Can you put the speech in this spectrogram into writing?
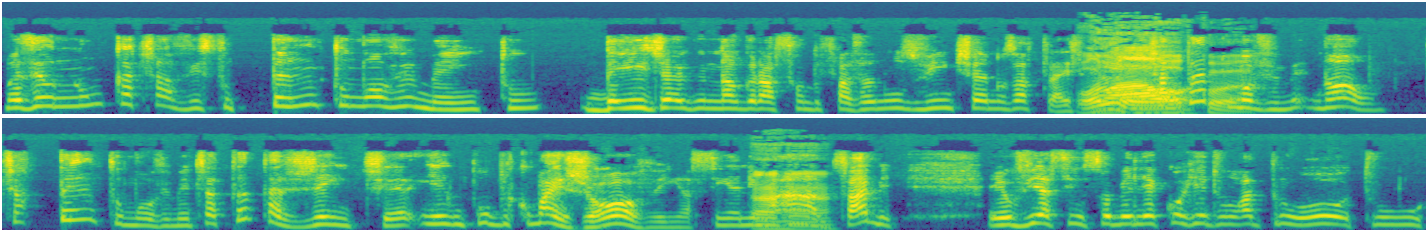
Mas eu nunca tinha visto tanto movimento desde a inauguração do Fazano, uns 20 anos atrás. Tanto movimento, não, tinha tanto movimento, tinha tanta gente, e um público mais jovem, assim, animado, Aham. sabe? Eu vi assim, o sommelier corria de um lado para o outro,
